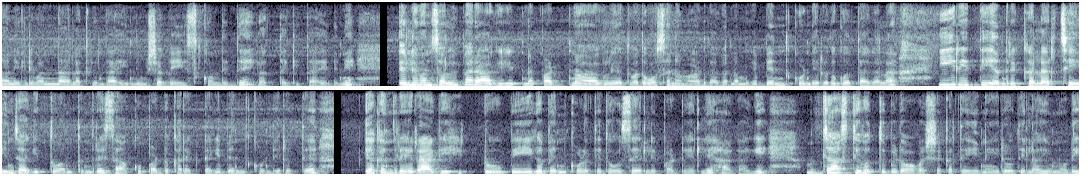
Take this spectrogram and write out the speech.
ನಾನಿಲ್ಲಿ ಒಂದು ನಾಲ್ಕರಿಂದ ಐದು ನಿಮಿಷ ಬೇಯಿಸ್ಕೊಂಡಿದ್ದೆ, ಇವಾಗ ತೆಗಿತಾ ಇದ್ದೀನಿ. ಇಲ್ಲಿ ಒಂದು ಸ್ವಲ್ಪ ರಾಗಿ ಹಿಟ್ಟನ್ನ ಪಡ್ನ ಆಗಲಿ ಅಥವಾ ದೋಸೆನ ಮಾಡಿದಾಗ ನಮಗೆ ಬೆಂದ್ಕೊಂಡಿರೋದು ಗೊತ್ತಾಗಲ್ಲ. ಈ ರೀತಿ ಅಂದರೆ ಕಲರ್ ಚೇಂಜ್ ಆಗಿತ್ತು ಅಂತಂದರೆ ಸಾಕು, ಪಡ್ಡು ಕರೆಕ್ಟಾಗಿ ಬೆಂದ್ಕೊಂಡಿರುತ್ತೆ. ಯಾಕಂದರೆ ರಾಗಿ ಹಿಟ್ಟು ಬೇಗ ಬೆಂದ್ಕೊಳ್ಳುತ್ತೆ, ದೋಸೆ ಇರಲಿ, ಪಡ್ಡು ಇರಲಿ, ಹಾಗಾಗಿ ಜಾಸ್ತಿ ಹೊತ್ತು ಬಿಡೋ ಅವಶ್ಯಕತೆ ಏನೂ ಇರೋದಿಲ್ಲ. ಇವು ನೋಡಿ,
